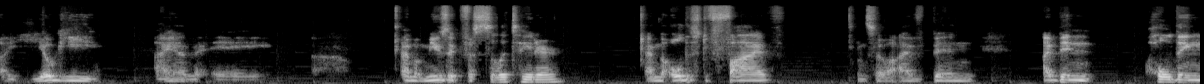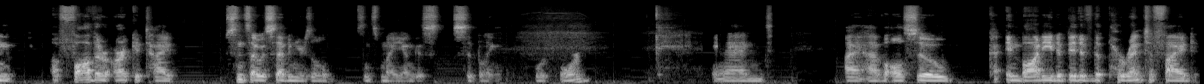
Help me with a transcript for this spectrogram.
a yogi. I am a am uh, a music facilitator. I'm the oldest of five and so I've been I've been holding a father archetype since I was seven years old, since my youngest sibling was born, and I have also embodied a bit of the parentified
